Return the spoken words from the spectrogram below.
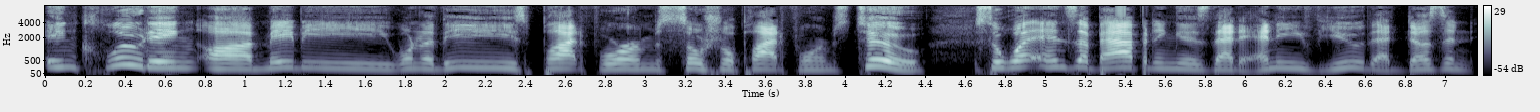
including uh, maybe one of these platforms, social platforms too. So, what ends up happening is that any view that doesn't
